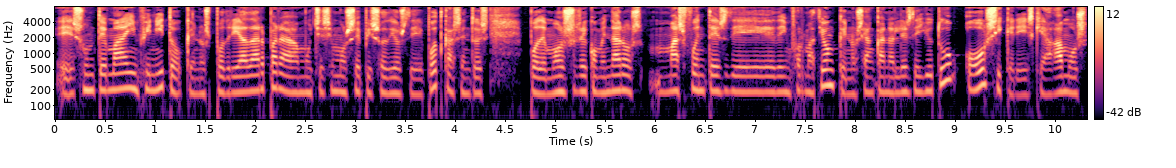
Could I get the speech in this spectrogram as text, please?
es un tema infinito que nos podría dar para muchísimos episodios de podcast. Entonces, podemos recomendaros más fuentes de, de información que no sean canales de YouTube, o si queréis que hagamos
